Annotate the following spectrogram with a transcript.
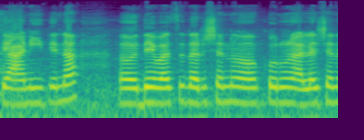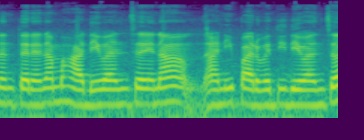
ते आणि इथे ना देवाचं दर्शन करून आल्याच्यानंतर आहे ना महादेवांचं आहे ना आणि पार्वती देवांचं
